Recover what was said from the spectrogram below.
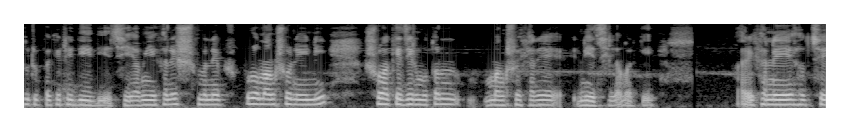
দুটো প্যাকেটই দিয়ে দিয়েছি। আমি এখানে মানে পুরো মাংস নিইনি, সোয়া কেজির মতন মাংস এখানে নিয়েছিলাম আর কি। আর এখানে হচ্ছে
